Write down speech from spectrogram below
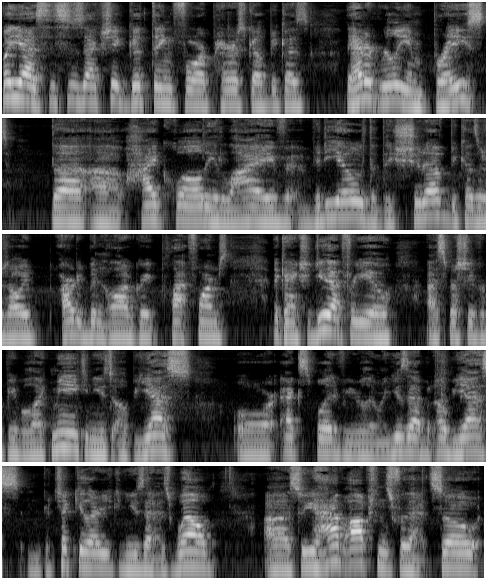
But yes, this is actually a good thing for Periscope because they haven't really embraced the uh, high quality live video that they should have because there's always already been a lot of great platforms that can actually do that for you, especially for people like me. You can use OBS or XSplit if you really want to use that, but OBS in particular, you can use that as well. Uh, so you have options for that. So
